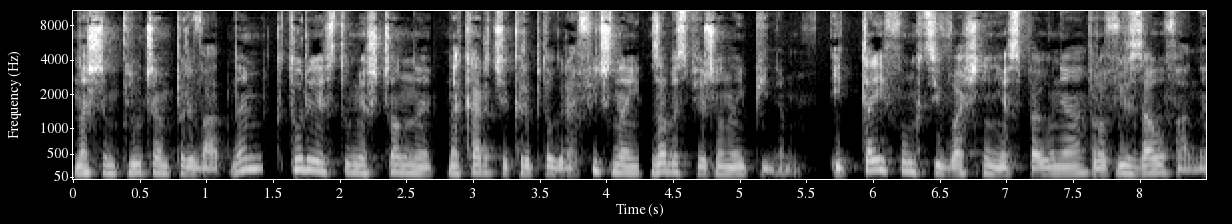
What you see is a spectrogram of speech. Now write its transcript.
naszym kluczem prywatnym, który jest umieszczony na karcie kryptograficznej zabezpieczonej PIN-em. I tej funkcji właśnie nie spełnia profil zaufany.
